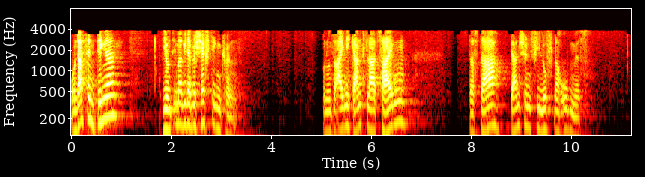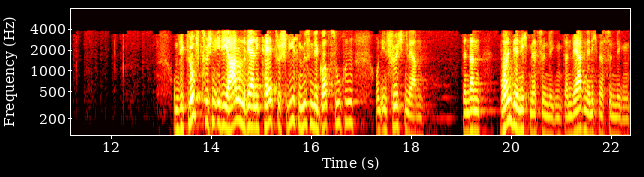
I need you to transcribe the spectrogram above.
Und das sind Dinge, die uns immer wieder beschäftigen können. und uns eigentlich ganz klar zeigen, dass da ganz schön viel Luft nach oben ist. Um die Kluft zwischen Ideal und Realität zu schließen, müssen wir Gott suchen und ihn fürchten lernen. Denn dann wollen wir nicht mehr sündigen, dann werden wir nicht mehr sündigen.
